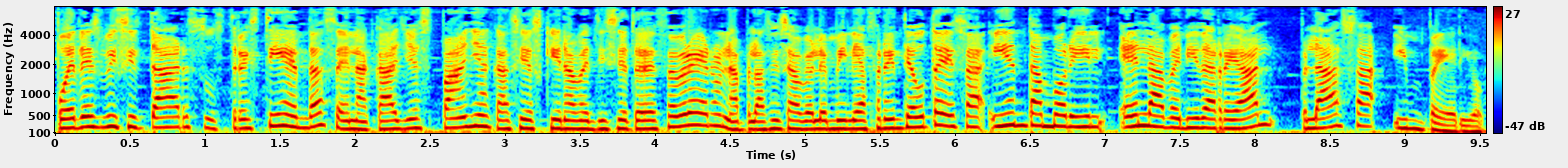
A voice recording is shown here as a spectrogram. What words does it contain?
Puedes visitar sus tres tiendas en la calle España, casi esquina 27 de febrero, en la Plaza Isabel Emilia frente a Utesa y en Tamboril, en la Avenida Real, Plaza Imperio.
